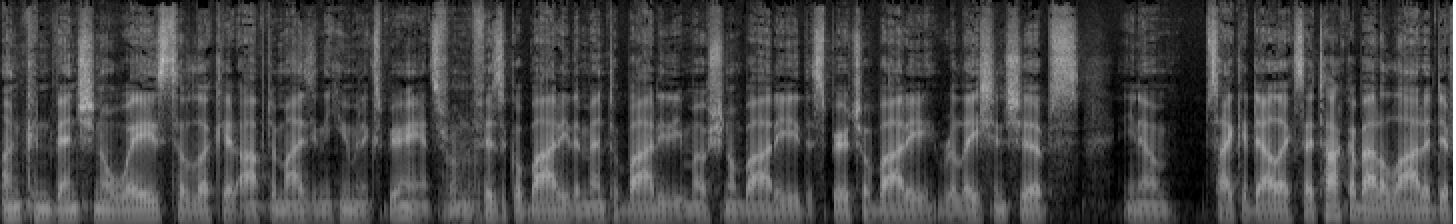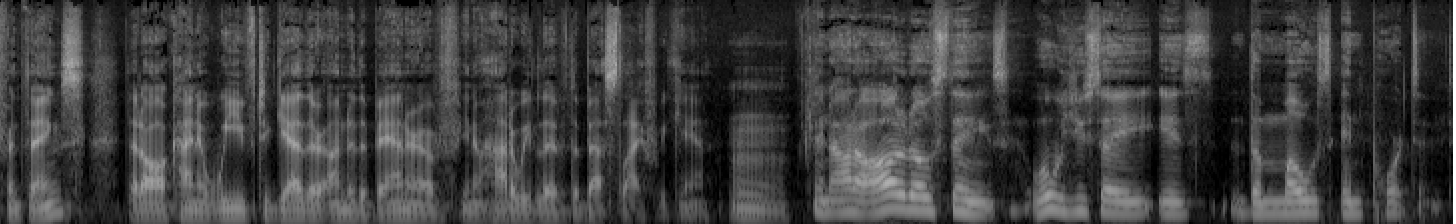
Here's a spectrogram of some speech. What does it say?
unconventional ways to look at optimizing the human experience from the physical body, the mental body, the emotional body, the spiritual body, relationships, you know, psychedelics. I talk about a lot of different things that all kind of weave together under the banner of, you know, how do we live the best life we can? Mm. And out of all of those things, what would you say is the most important?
